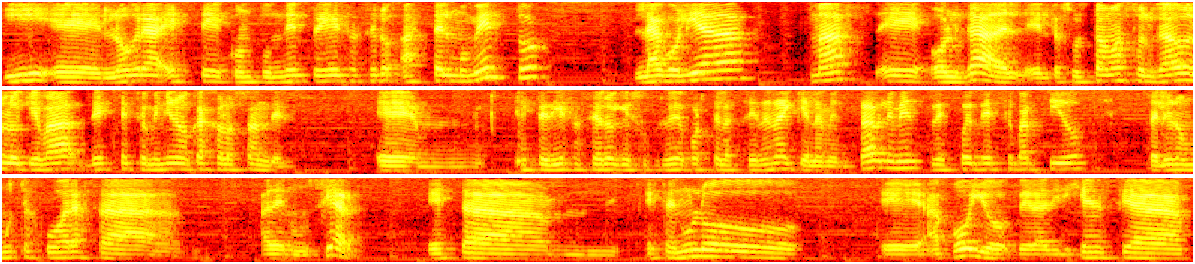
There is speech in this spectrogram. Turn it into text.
y eh, logra este contundente 10 a 0. Hasta el momento, la goleada más eh, holgada, el, resultado más holgado de lo que va de este femenino Caja Los Andes. Em, este 10 a 0 que sufrió Deporte La Serena y que lamentablemente después de ese partido salieron muchas jugadoras a, denunciar esta, este nulo eh, apoyo de la dirigencia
